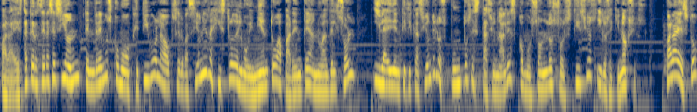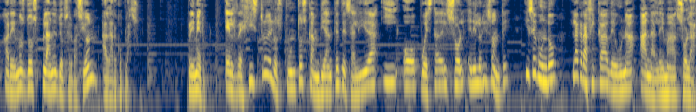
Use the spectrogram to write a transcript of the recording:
Para esta tercera sesión tendremos como objetivo la observación y registro del movimiento aparente anual del Sol y la identificación de los puntos estacionales como son los solsticios y los equinoccios. Para esto haremos dos planes de observación a largo plazo. Primero, el registro de los puntos cambiantes de salida y o puesta del Sol en el horizonte y segundo, la gráfica de una analema solar.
